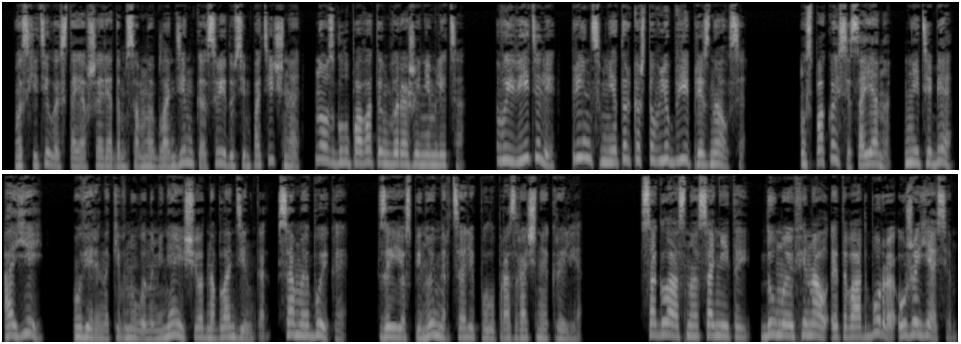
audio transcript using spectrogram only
— восхитилась стоявшая рядом со мной блондинка, с виду симпатичная, но с глуповатым выражением лица. «Вы видели? Принц мне только что в любви признался». «Успокойся, Саяна, не тебе, а ей», — уверенно кивнула на меня еще одна блондинка, самая бойкая. За ее спиной мерцали полупрозрачные крылья. «Согласна с Анитой. Думаю, финал этого отбора уже ясен»,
